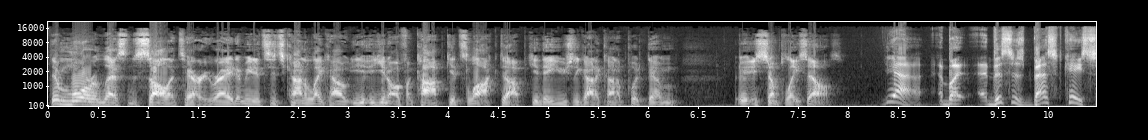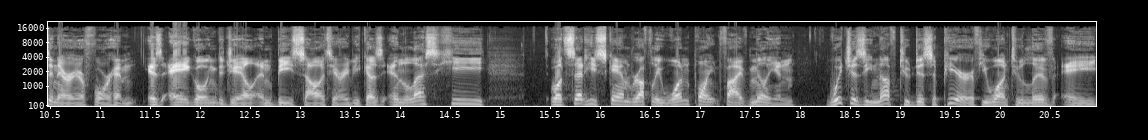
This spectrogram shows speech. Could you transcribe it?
they're more or less in solitary, right? I mean, it's it's kind of like how you, you know if a cop gets locked up, they usually got to kind of put them uh, someplace else. Yeah, but this is best case scenario for him is A going to jail and B solitary because unless he well it said he scammed roughly 1.5 million which is enough to disappear if you want to live a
